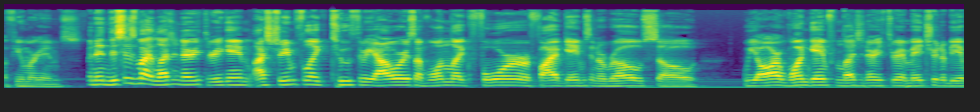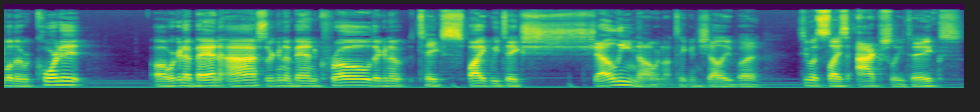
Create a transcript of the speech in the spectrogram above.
a few more games. And then this is my Legendary 3 game. I streamed for like two, three hours. I've won like four or five games in a row, so we are one game from Legendary 3. I made sure to be able to record it. Uh, we're going to ban Ash. They're going to ban Crow. They're going to take Spike. We take Shelly. No, we're not taking Shelly, but see what Slice actually takes.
